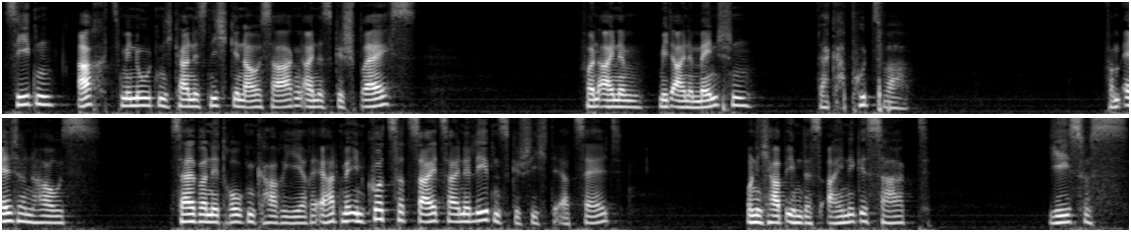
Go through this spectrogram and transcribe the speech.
sieben, acht Minuten, ich kann es nicht genau sagen, eines Gesprächs von einem, mit einem Menschen, der kaputt war. vom Elternhaus, selber eine Drogenkarriere. Er hat mir in kurzer Zeit seine Lebensgeschichte erzählt und ich habe ihm das eine gesagt, Jesus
